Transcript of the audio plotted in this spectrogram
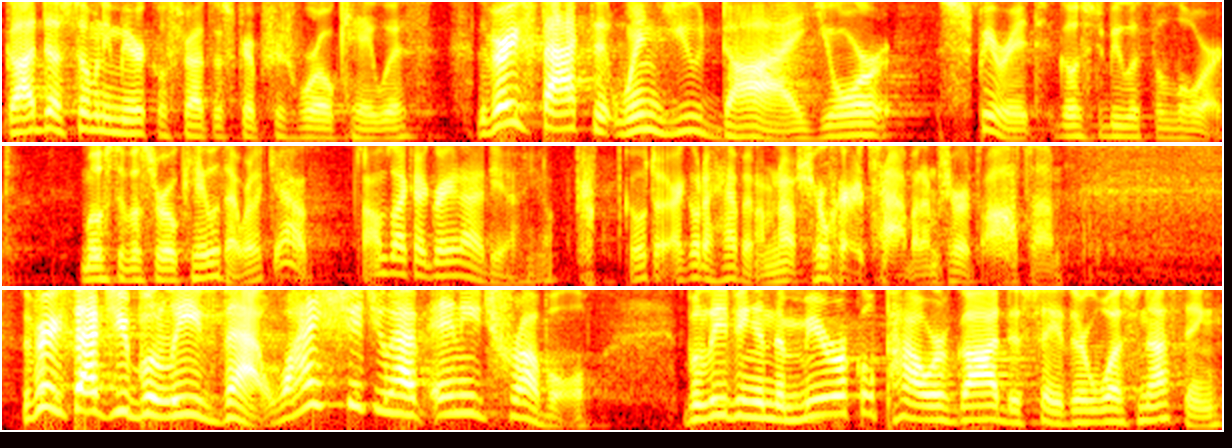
God does so many miracles throughout the scriptures we're okay with. The very fact that when you die, your spirit goes to be with the Lord. Most of us are okay with that. We're like, yeah, sounds like a great idea. You know, go to, I go to heaven. I'm not sure where it's at, but I'm sure it's awesome. The very fact you believe that, why should you have any trouble believing in the miracle power of God to say there was nothing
